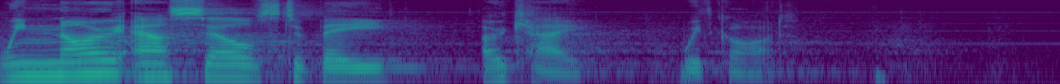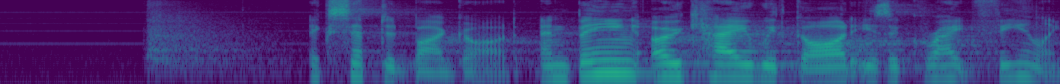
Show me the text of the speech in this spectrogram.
We know ourselves to be okay with God, accepted by God. And being okay with God is a great feeling.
